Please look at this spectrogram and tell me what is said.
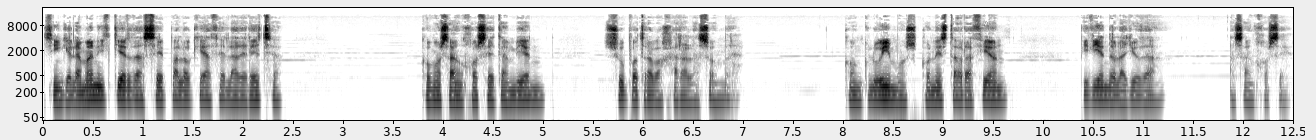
sin que la mano izquierda sepa lo que hace la derecha, como San José también supo trabajar a la sombra. Concluimos con esta oración pidiendo la ayuda a San José.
